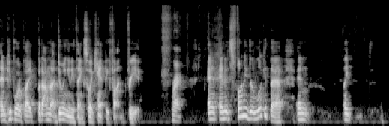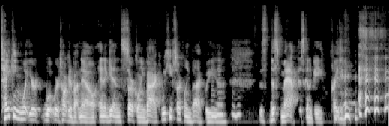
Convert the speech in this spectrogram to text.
And people are like, but I'm not doing anything, so it can't be fun for you Right. and and it's funny to look at that and like taking what you're what we're talking about now and again circling back we keep circling back we uh, Mhm, mhm. this this map is going to be crazy it's uh,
